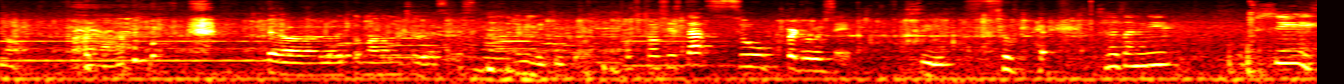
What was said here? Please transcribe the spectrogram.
No. pero lo he tomado muchas veces en México. Pues sí está súper dulce. Sí. Súper. 사장님 혹시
